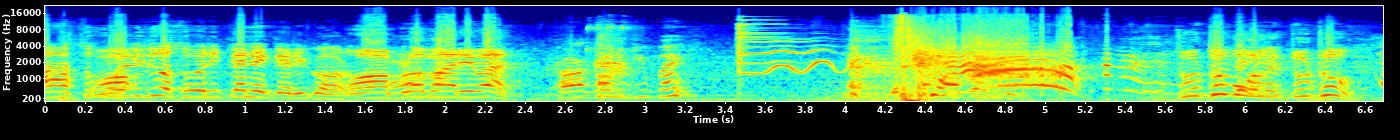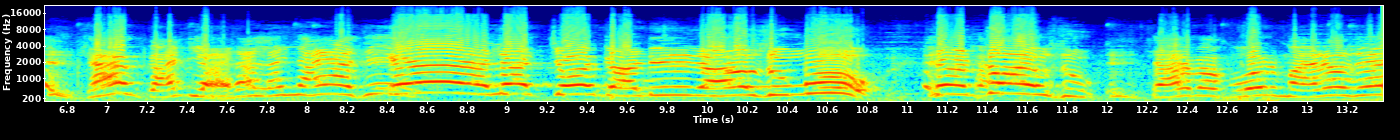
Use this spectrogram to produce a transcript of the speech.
હા શું બોલી દો ચોરી કને કરી કહો આપણો મારી વાત. કાકાજી ભાઈ. જૂઠું બોલે જૂઠું. સાહેબ ગાડી હારા લઈને આયા છે. એટલે ચો ગાડી લઈને આવ્યો છું હું હેડતો આવ્યો છું સાહેબ આ બોર્ડ માર્યો છે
